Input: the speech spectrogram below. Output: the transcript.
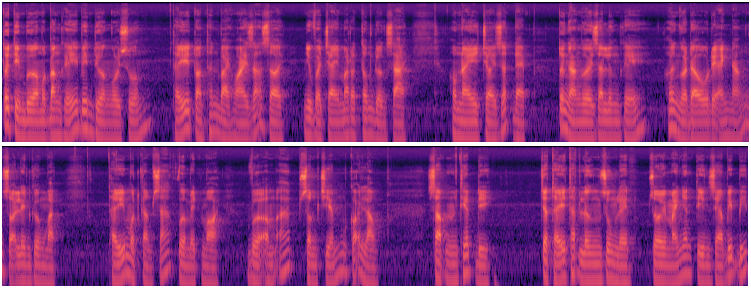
Tôi tìm bừa một băng ghế bên đường ngồi xuống. Thấy toàn thân bài hoài rã rời, Như vừa chạy marathon đường dài. Hôm nay trời rất đẹp. Tôi ngả người ra lưng ghế, Hơi ngửa đầu để ánh nắng dọi lên gương mặt. Thấy một cảm giác vừa mệt mỏi, Vừa ấm áp, xâm chiếm cõi lòng. Sắp thiếp đi. Chợt thấy thắt lưng rung lên, Rồi máy nhắn tin reo bíp bíp.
